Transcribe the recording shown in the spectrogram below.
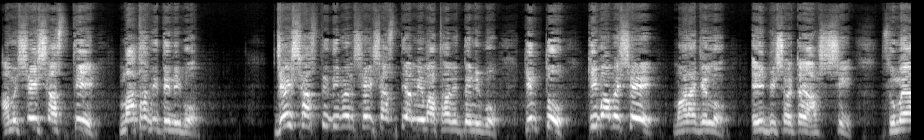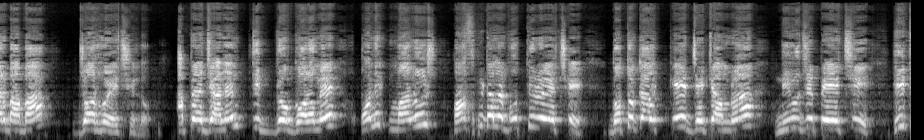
আমি সেই শাস্তি মাথা ভিতে নিব। যে শাস্তি দিবেন, সেই শাস্তি আমি মাথা দিতে নিব। কিন্তু কীভাবে সে মারা গেল, এই বিষয়টায় আসছি। সুমাইয়ার বাবা জ্বর হয়েছিল। আপনারা জানেন, তীব্র গরমে অনেক মানুষ হসপিটালে ভর্তি রয়েছে। গতকালকে যেটা আমরা নিউজে পেয়েছি হিট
